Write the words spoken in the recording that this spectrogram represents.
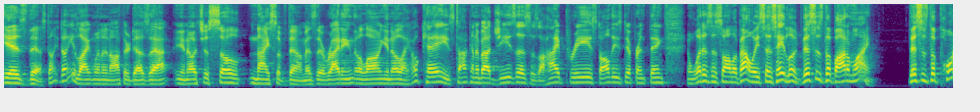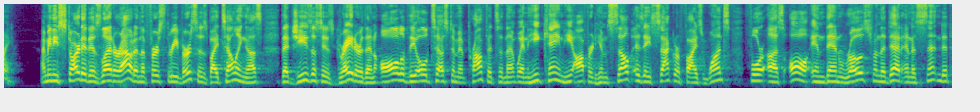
is this. Don't, don't you like when an author does that? You know, it's just so nice of them as they're writing along, you know, like, okay, he's talking about Jesus as a high priest, all these different things. And what is this all about? Well, he says, hey, look, this is the bottom line. This is the point. I mean, he started his letter out in the first three verses by telling us that Jesus is greater than all of the Old Testament prophets, and that when he came, he offered himself as a sacrifice once for us all, and then rose from the dead and ascended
